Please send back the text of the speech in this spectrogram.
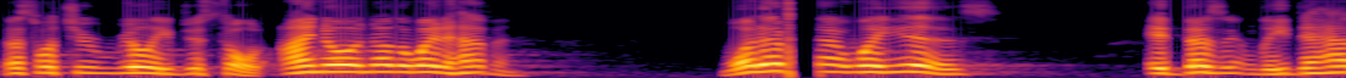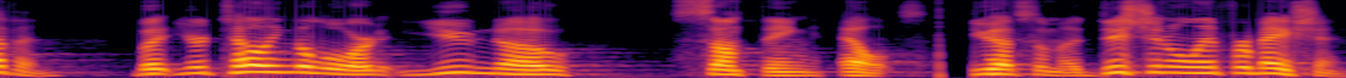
That's what you really just told. I know another way to heaven. Whatever that way is, it doesn't lead to heaven. But you're telling the Lord you know something else. You have some additional information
